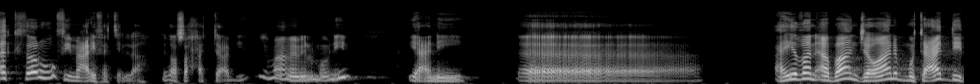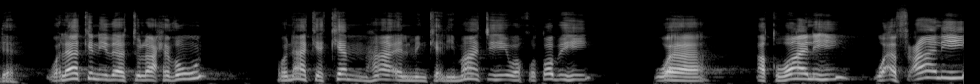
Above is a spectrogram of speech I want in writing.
اكثره في معرفة الله إذا صح التعبير. الإمام أمير المؤمنين يعني آه أيضا أبان جوانب متعددة ولكن إذا تلاحظون هناك كم هائل من كلماته وخطبه وأقواله وأفعاله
